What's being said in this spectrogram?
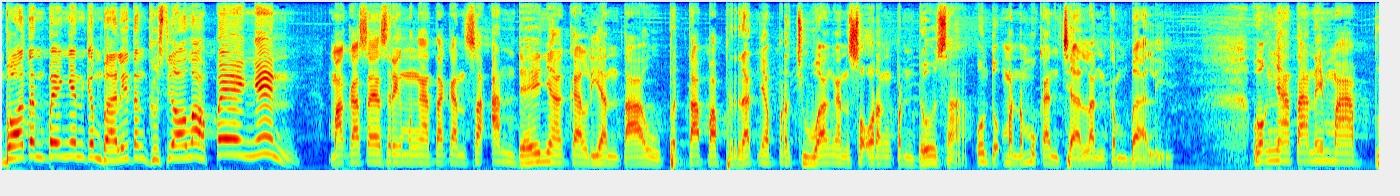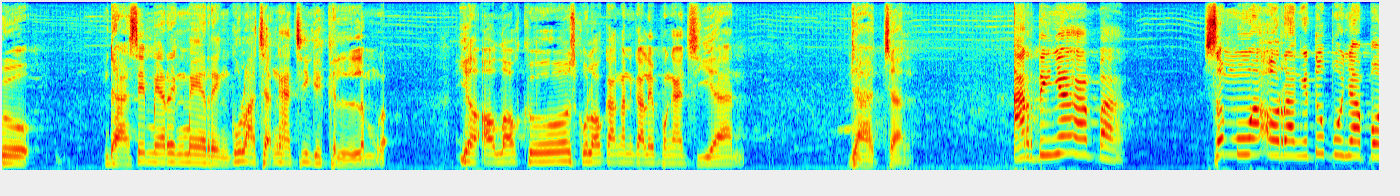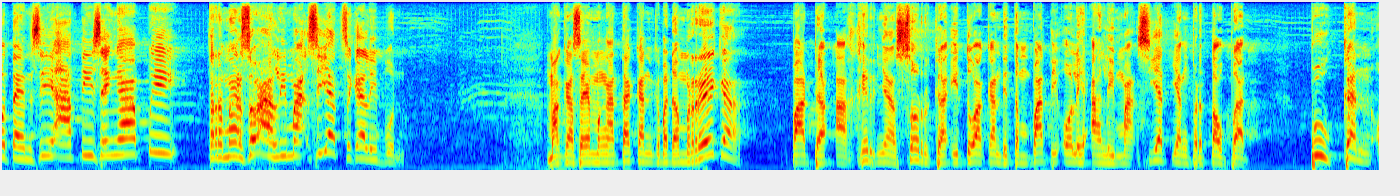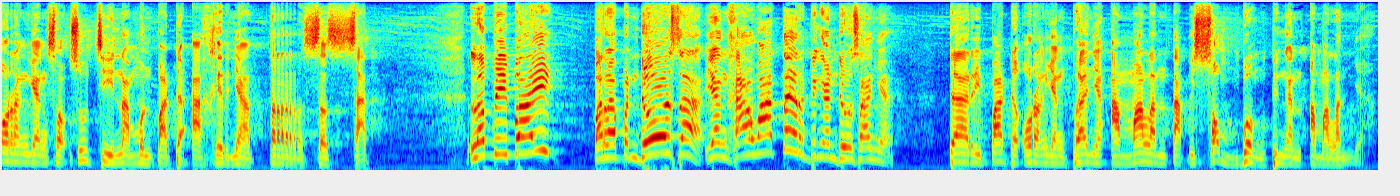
Mboten pengen kembali teng Gusti Allah, pengen maka saya sering mengatakan seandainya kalian tahu betapa beratnya perjuangan seorang pendosa untuk menemukan jalan kembali. Wong nyatane mabuk, ndase mereng-mereng, kula ajak ngaji nggih gelem kok. Ya Allah Gus, kula kangen kali pengajian. Jajal. Artinya apa? Semua orang itu punya potensi hati sing api, termasuk ahli maksiat sekalipun. Maka saya mengatakan kepada mereka, pada akhirnya surga itu akan ditempati oleh ahli maksiat yang bertobat. Bukan orang yang sok suci, namun pada akhirnya tersesat. Lebih baik para pendosa yang khawatir dengan dosanya daripada orang yang banyak amalan tapi sombong dengan amalannya.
